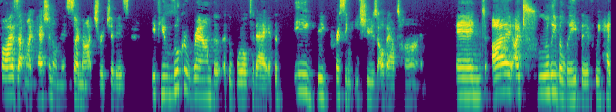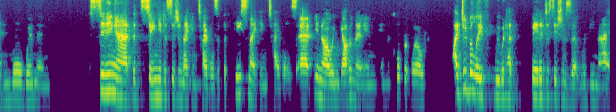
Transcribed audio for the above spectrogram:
fires up my passion on this so much Richard is if you look around the, at the world today, at the big, big pressing issues of our time, and I, I truly believe that if we had more women sitting at the senior decision making tables, at the peacemaking tables, at, you know, in government, in, in the corporate world, I do believe we would have better decisions that would be made.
